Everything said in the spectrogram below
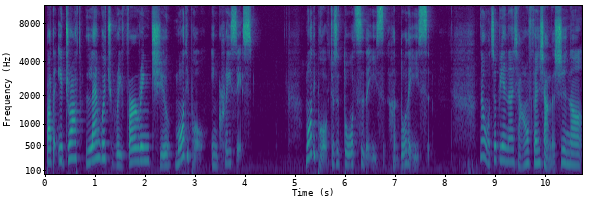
but it dropped language referring to multiple increases. Multiple 就是多次的意思，很多的意思。那我这边呢，想要分享的是呢，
